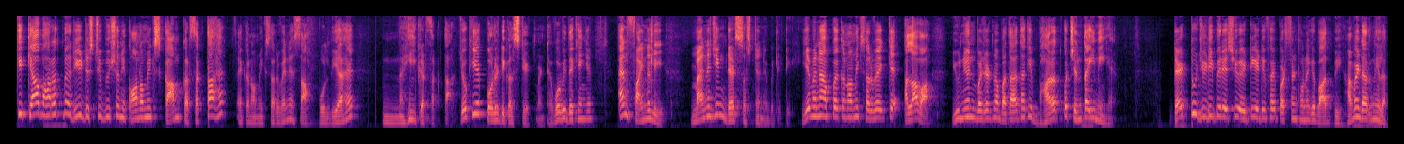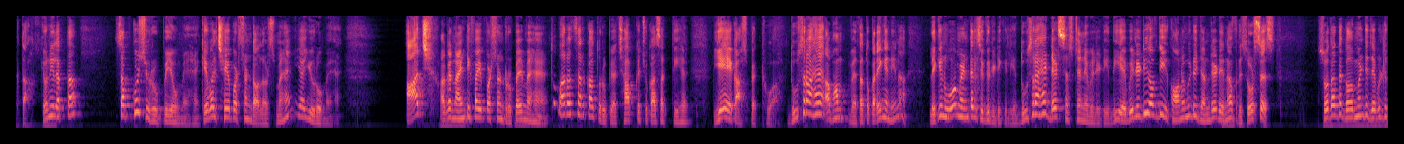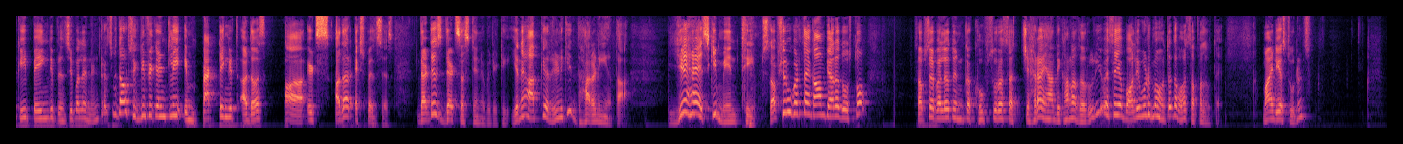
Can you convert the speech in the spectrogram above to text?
कि क्या भारत में रीडिस्ट्रीब्यूशन इकोनॉमिक्स काम कर सकता है? इकोनॉमिक सर्वे ने साफ़ बोल दिया है। नहीं कर सकता, जो कि एक पॉलिटिकल स्टेटमेंट है, वो भी देखेंगे। And finally managing debt sustainability ये मैंने आपको इकोनॉमिक सर्वे के अलावा यूनियन बजट में बताया था कि भारत को चिंता ही नहीं है। Debt to GDP ratio 80 85 percent होने के बाद भी हमें डर नहीं लगता। क्यों नहीं लगता? सब कुछ रुपयों में है, केवल 6 परसेंट डॉलर्स में है या यूरो में है। आज अगर 95 परसेंट रुपए में है तो भारत सरकार तो रुपया छाप के चुका सकती है। ये एक एस्पेक्ट हुआ। दूसरा है, अब हम, वैसा तो करेंगे नहीं ना लेकिन वो मेंटल सिक्योरिटी के लिए। दूसरा है debt sustainability the ability of the economy to generate enough resources that the government is able to keep paying the principal and interest without significantly impacting it others uh, its other expenses. That is debt sustainability. यानी आपके ऋण की धारणीयता। ये है इसकी main theme अब शुरू करते हैं काम प्यारे दोस्तों। सबसे पहले तो इनका खूबसूरत सा चेहरा यहाँ दिखाना ज़रूरी है। वैसे ये बॉलीवुड में होते तो बहुत सफल होते। My dear students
